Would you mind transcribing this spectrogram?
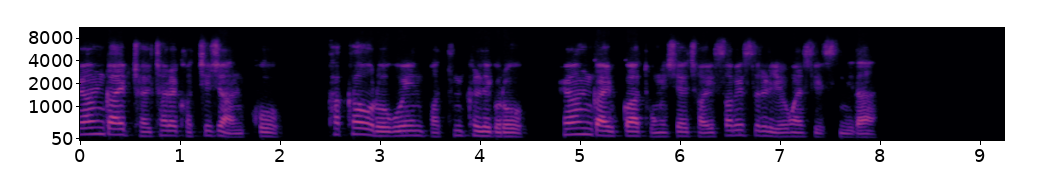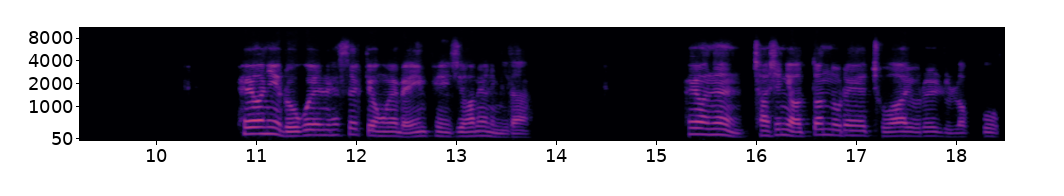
회원가입 절차를 거치지 않고 카카오 로그인 버튼 클릭으로 회원가입과 동시에 저희 서비스를 이용할 수 있습니다. 회원이 로그인을 했을 경우의 메인 페이지 화면입니다. 회원은 자신이 어떤 노래에 좋아요를 눌렀고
